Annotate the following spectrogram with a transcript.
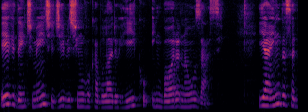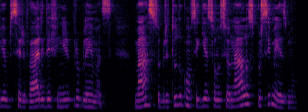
Evidentemente, Dibs tinha um vocabulário rico, embora não usasse. E ainda sabia observar e definir problemas, mas, sobretudo, conseguia solucioná-los por si mesmo,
